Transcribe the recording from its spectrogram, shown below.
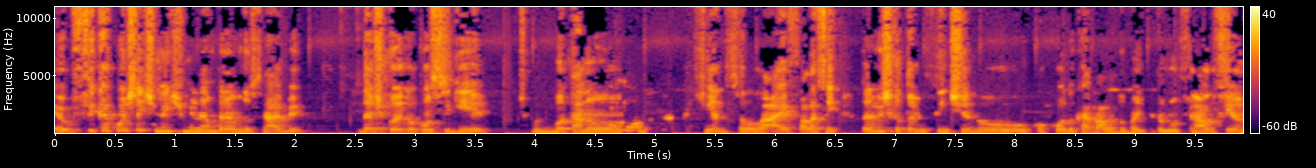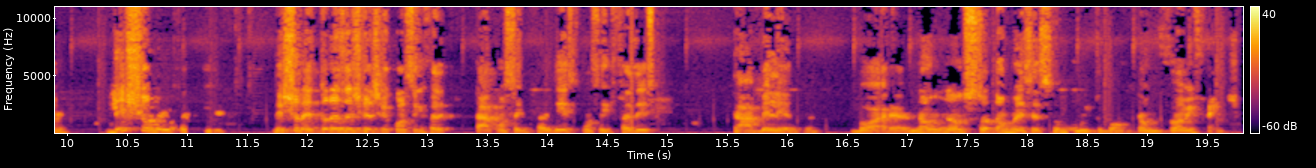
eu ficar constantemente me lembrando, sabe? Das coisas que eu consegui. Tipo, botar no tinha do celular e falar assim, toda vez que eu tô me sentindo o cocô do cavalo do bandido no final do filme, deixa eu ler isso aqui. Deixa eu ler todas as coisas que eu consegui fazer. Tá, consegui fazer isso, consegui fazer isso. Tá, beleza. Bora. Não, não sou tão ruim, eu sou muito bom. Então vamos em frente.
